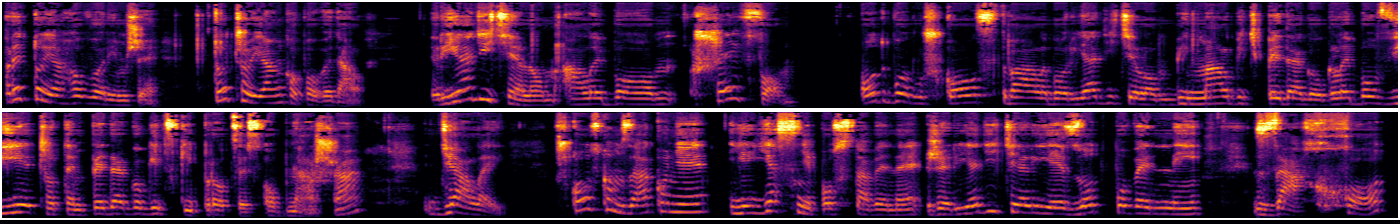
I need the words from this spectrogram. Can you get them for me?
Preto ja hovorím, že to, čo Janko povedal, riaditeľom alebo šéfom odboru školstva alebo riaditeľom by mal byť pedagóg, lebo vie, čo ten pedagogický proces obnáša. Ďalej, v školskom zákone je jasne postavené, že riaditeľ je zodpovedný za chod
